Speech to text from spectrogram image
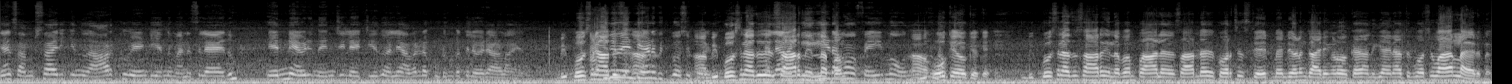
ഞാൻ സംസാരിക്കുന്നത് ആർക്ക് വേണ്ടി എന്ന് മനസ്സിലായതും എന്നെ അവർ നെഞ്ചിലേറ്റിയതും അല്ലെങ്കിൽ അവരുടെ കുടുംബത്തിലെ ഒരാളായതും. ബിഗ് ബോസിനകത്ത് ബിഗ് ബോസിനകത്ത് സാർ നിന്നപ്പം ഓക്കെ ഓക്കെ ഓക്കെ. ബിഗ് ബോസിനകത്ത് നിന്നപ്പം പാല സാറിന്റെ കുറച്ച് സ്റ്റേറ്റ്മെന്റുകളും കാര്യങ്ങളും ഒക്കെ എനിക്ക് അതിനകത്ത് കുറച്ച് വൈറലായിരുന്നു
